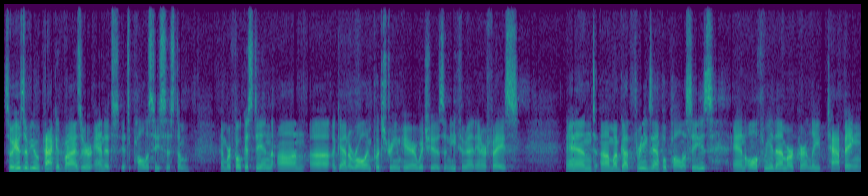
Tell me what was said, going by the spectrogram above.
So here's a view of Packetvisor and its, its policy system. And we're focused in on, uh, again, a raw input stream here, which is an Ethernet interface. And um, I've got three example policies, and all three of them are currently tapping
